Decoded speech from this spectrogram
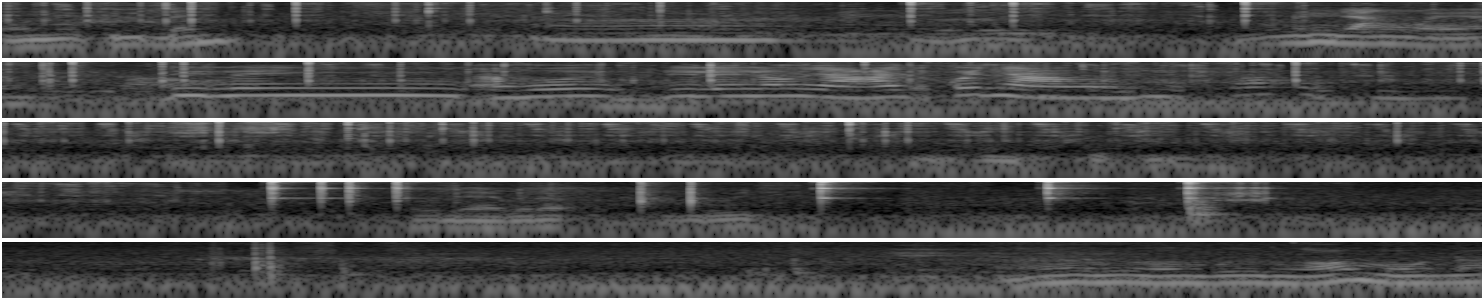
Còn như tí đánh. À. đánh răng vậy đi lên à thôi đi lên lau nhà quét nhà rồi. Rồi đẹp rồi đó. Ui. Đó, đúng rồi, vừa ngó một nó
